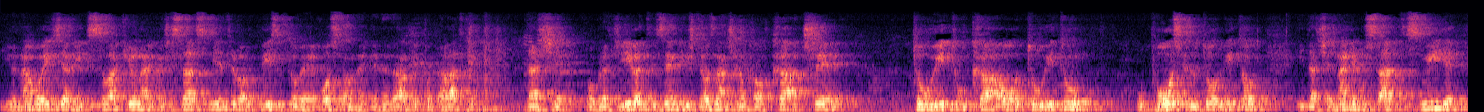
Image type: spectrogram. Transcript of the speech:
I na ovoj izjavi svaki onaj koji će sad smije treba pisati ove osnovne generalne podatke, da će obrađivati zemljište označeno kao KČ, tu i tu, KO, tu i tu, u posjedu tog i tog, i da će na njemu saditi smilje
